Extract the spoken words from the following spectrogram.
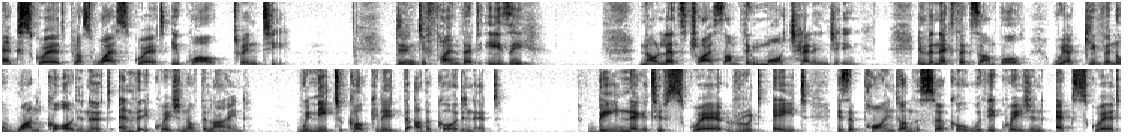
x squared plus y squared equal 20. Didn't you find that easy? Now let's try something more challenging. In the next example, we are given one coordinate and the equation of the line. We need to calculate the other coordinate b negative square root 8 is a point on the circle with equation x squared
